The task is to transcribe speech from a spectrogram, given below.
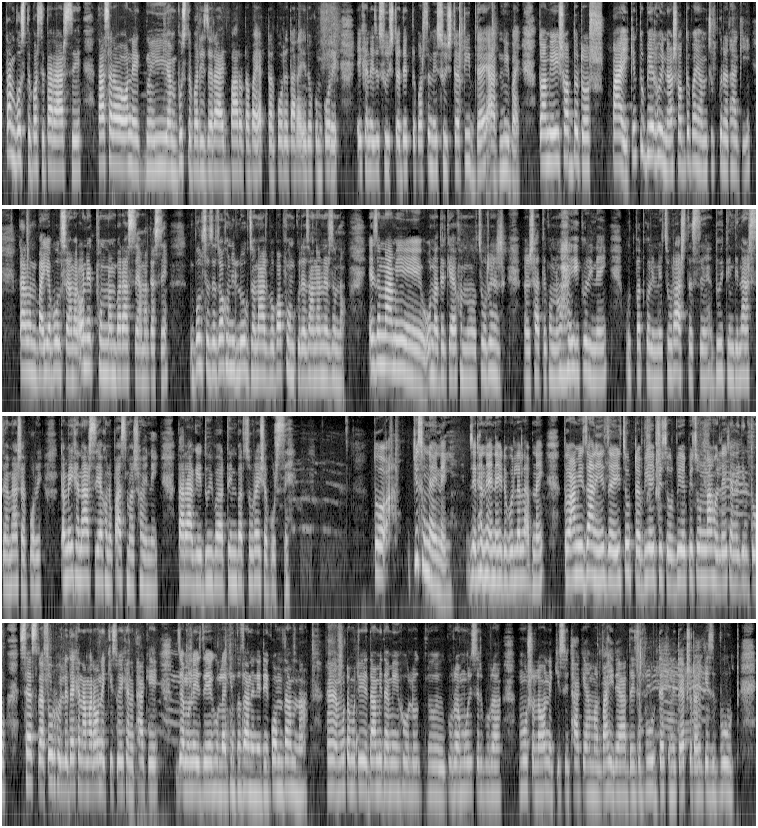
তো আমি বুঝতে পারছি তারা আসছে। তাছাড়াও অনেক ই আমি বুঝতে পারি যে রাত বারোটা বা একটার পরে তারা এরকম করে এখানে যে সুইচটা দেখতে পারছেন, এই সুইচটা টিপ দেয় আর নিবায়। তো আমি এই শব্দটা পাই কিন্তু বের হই না, শব্দ পাই আমি চুপ করে থাকি। কারণ ভাইয়া বলছে আমার অনেক ফোন নাম্বার আছে আমার কাছে। বলছে যে যখনই লোকজন আসব বা ফোন করে জানানোর জন্য। এই জন্য আমি ওনাদেরকে এখনও চোরের সাথে কোনো ই করি নাই, উৎপাত করি নাই। চোর আসতেছে, দুই, তিন দিন আসছে, আমি আসার পরে। তো আমি এখানে আসছি এখনও পাঁচ মাস হয়নি তার আগে দুইবার, তিনবার চোর এসে পড়ছে। তো কিছু নেয় নাই। যেটা নেয় না এটা বললে লাভ নাই। তো আমি জানি যে এই চোরটা ভিআইপি চোর। ভিআইপি চোর না হলে এখানে কিন্তু শেষরা চোর হইলে দেখেন আমার অনেক কিছু এখানে থাকে। যেমন এই যে এগুলা কিন্তু জানেন এটি কম দাম না। হ্যাঁ মোটামুটি দামি দামি হলুদ গুঁড়া, মরিচের গুঁড়া, মশলা অনেক কিছুই থাকে আমার বাহিরে। আর এই যে বুট দেখেনি তো একশো টাকা কেজি বুট,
